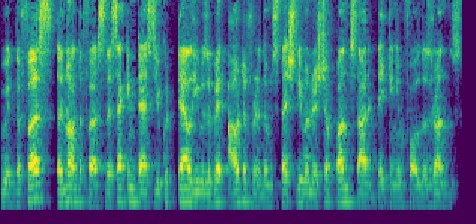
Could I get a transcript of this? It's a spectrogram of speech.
with the first uh, not the first the second test you could tell he was a bit out of rhythm especially when rishabh pant started taking him for all those runs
